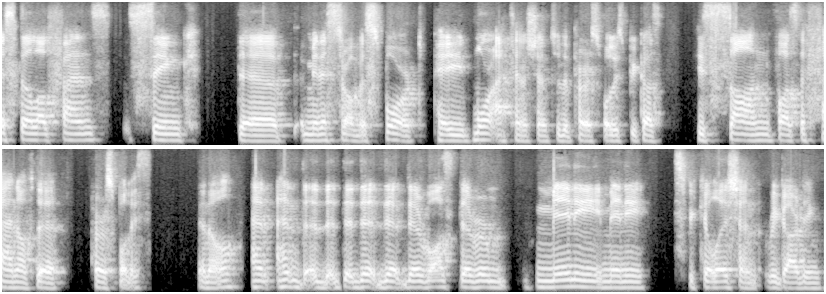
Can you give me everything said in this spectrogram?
Esteghlal fans think the minister of sport paid more attention to the Persepolis because his son was the fan of the Persepolis, you know, and and the, the, the, there was there were many many speculation regarding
